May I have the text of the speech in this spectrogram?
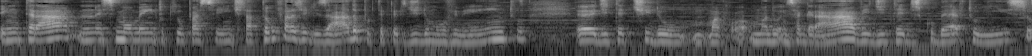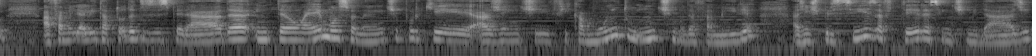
entrar nesse momento que o paciente está tão fragilizado por ter perdido o movimento, de ter tido uma, uma doença grave, de ter descoberto isso. A família ali tá toda desesperada, então é emocionante porque a gente fica muito íntimo da família, a gente precisa ter essa intimidade,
